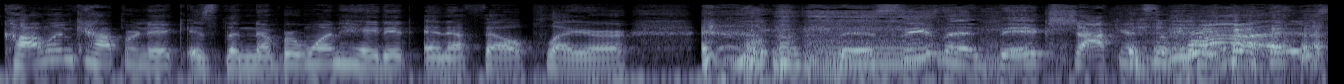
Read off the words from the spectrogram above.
Colin Kaepernick is the number one hated NFL player this season. Big shocking surprise.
